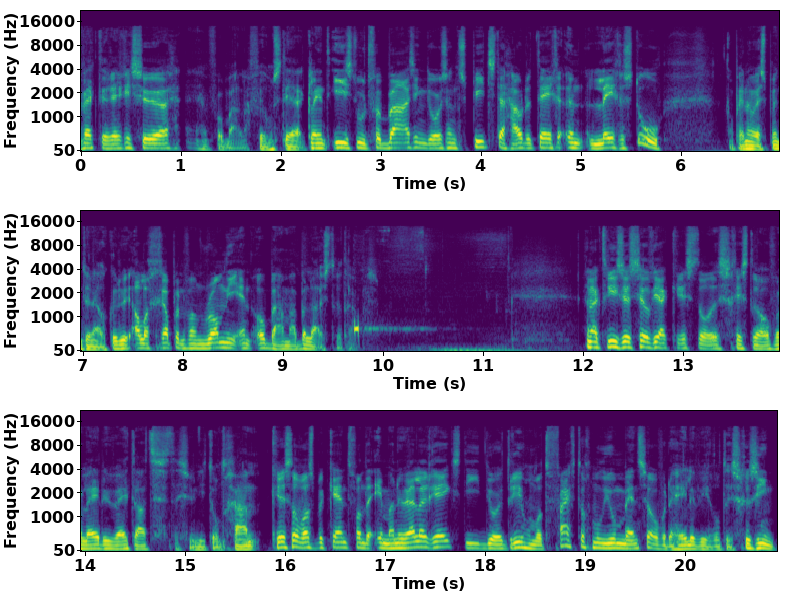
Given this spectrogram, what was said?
wekte regisseur en voormalig filmster Clint Eastwood verbazing door zijn speech te houden tegen een lege stoel. Op nos.nl kunt u alle grappen van Romney en Obama beluisteren trouwens. En actrice Sylvia Christel is gisteren overleden, u weet dat. Het is u niet ontgaan. Christel was bekend van de Emanuelle-reeks... die door 350 miljoen mensen over de hele wereld is gezien.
